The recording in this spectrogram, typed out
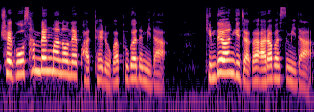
최고 300만 원의 과태료가 부과됩니다. 김대환 기자가 알아봤습니다.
